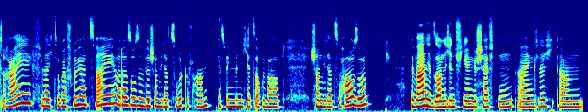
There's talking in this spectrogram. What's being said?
drei, vielleicht sogar früher zwei oder so, sind wir schon wieder zurückgefahren. Deswegen bin ich jetzt auch überhaupt schon wieder zu Hause. Wir waren jetzt auch nicht in vielen Geschäften eigentlich. Ähm,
